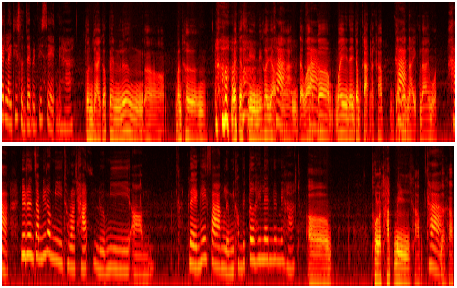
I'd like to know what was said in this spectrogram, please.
ทอะไรที่สนใจเป็นพิเศษไหมคะส่วนใหญ่ก็เป็นเรื่องเอ่อบันเทิง แมกกาซีนที่เขาอยากค่ะอ่าน แต่ว่าค่ะก็ไม่ได้จำกัดนะครับประค่ะเภทไหนก็ได้หมด ค่ะ ในเรือนจำนี้เรามีโทรทัศน์หรือมีอ่า เพลงให้ฟังหรือมีคอมพิวเตอร์ให้เล่นด้วยไหมคะ เอ่อโทรทัศน์มีครับค่ะนะครับ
